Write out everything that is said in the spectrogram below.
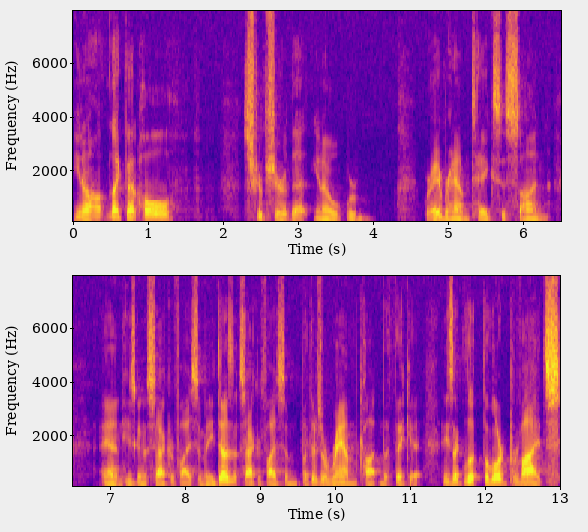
you know, like that whole scripture that, you know, where where Abraham takes his son and he's going to sacrifice him. And he doesn't sacrifice him, but there's a ram caught in the thicket. And he's like, Look, the Lord provides.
